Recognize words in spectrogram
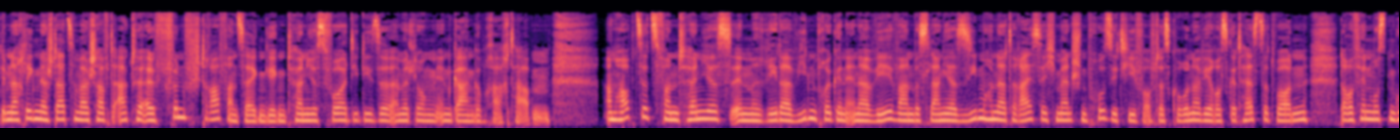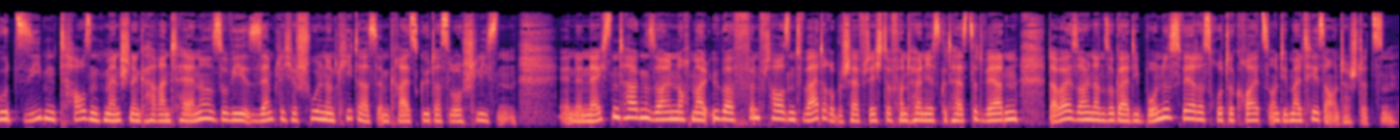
Demnach liegen der Staatsanwaltschaft aktuell fünf Strafanzeigen gegen Tönnies vor, die diese Ermittlungen in Gang gebracht haben. Am Hauptsitz von Tönnies in Reda-Wiedenbrück in NRW waren bislang ja 730 Menschen positiv auf das Coronavirus getestet worden. Daraufhin mussten gut 7000 Menschen in Quarantäne sowie sämtliche Schulen und Kitas im Kreis Gütersloh schließen. In den nächsten Tagen sollen nochmal über 5000 weitere Beschäftigte von Tönnies getestet werden. Dabei sollen dann sogar die Bundeswehr, das Rote Kreuz und die Malteser unterstützen.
